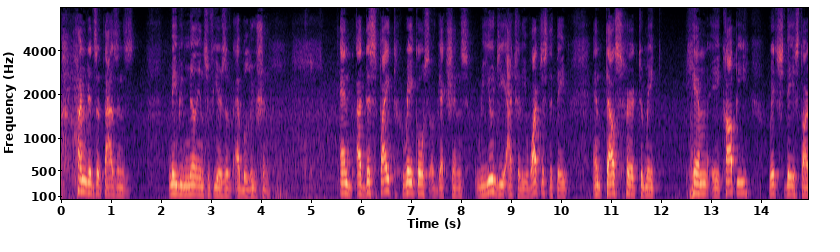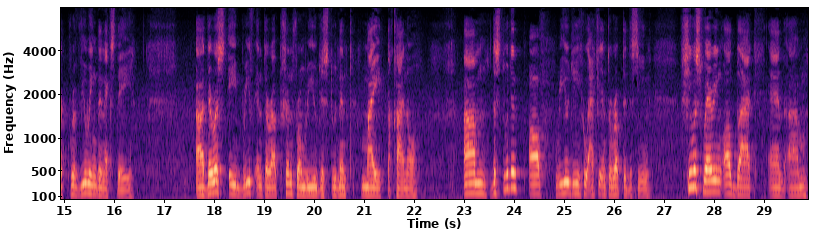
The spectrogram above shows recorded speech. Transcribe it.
hundreds of thousands, maybe millions of years of evolution. And uh, despite Reiko's objections, Ryuji actually watches the tape and tells her to make him a copy, which they start reviewing the next day uh, there was a brief interruption from Ryuji's student, Mai Takano. Um, the student of Ryuji who actually interrupted the scene, she was wearing all black and um,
